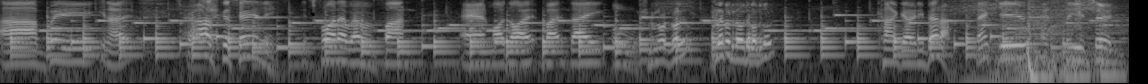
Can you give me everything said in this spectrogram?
Uh, be, you know, ask us anything. It's Friday, we're having fun. And my day, my they oh, can't go any better. Thank you and see you soon.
